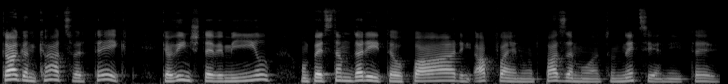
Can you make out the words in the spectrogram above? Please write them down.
Kā gan kāds var teikt, ka viņš tevi mīl un pēc tam darīt tev pāri, apvainot, pazemot un necienīt tevi.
